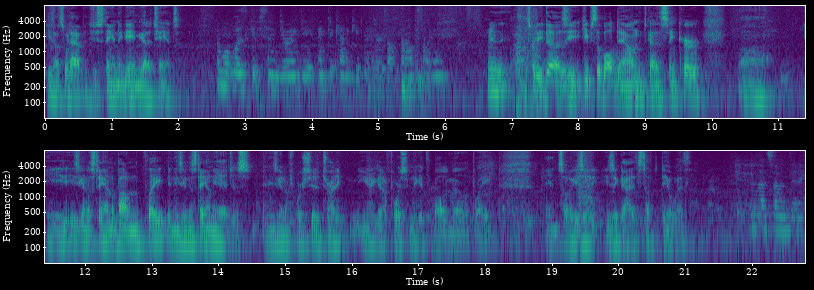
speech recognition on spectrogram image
you know it's what happens. You stay in the game you got a chance. And what was Gibson doing do you think to kind of keep the hitters off balance all game I mean that's what he does. He keeps the ball down. He's got a sinker. Uh, he, he's going to stay on the bottom of the plate and he's going to stay on the edges and he's going to force you to try to you know you got to force him to get the ball in the middle of the plate and so he's a he's a guy that's tough to deal with in that seventh inning,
